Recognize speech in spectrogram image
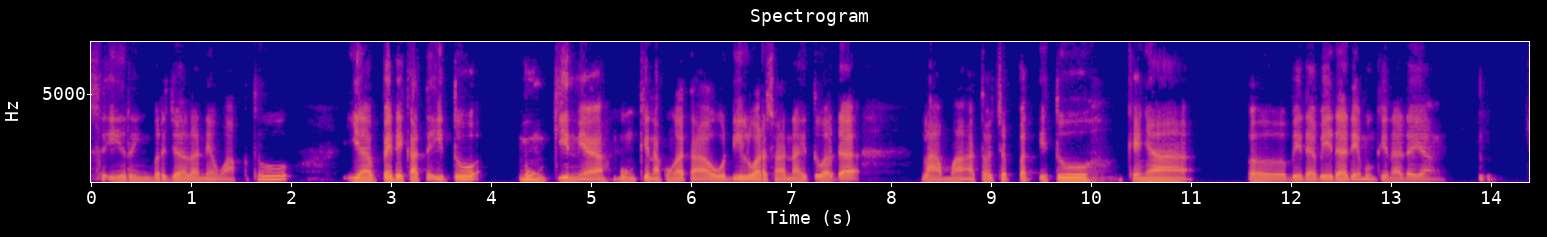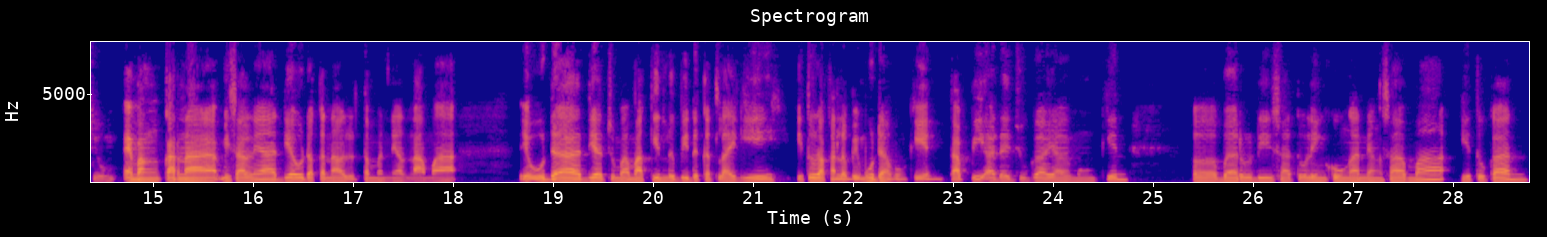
seiring berjalannya waktu ya PDKT itu mungkin ya mungkin aku nggak tahu di luar sana itu ada lama atau cepet itu kayaknya eh, beda-beda deh mungkin ada yang cum- emang karena misalnya dia udah kenal temennya lama ya udah dia cuma makin lebih deket lagi itu akan lebih mudah mungkin tapi ada juga yang mungkin eh, baru di satu lingkungan yang sama gitu kan,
